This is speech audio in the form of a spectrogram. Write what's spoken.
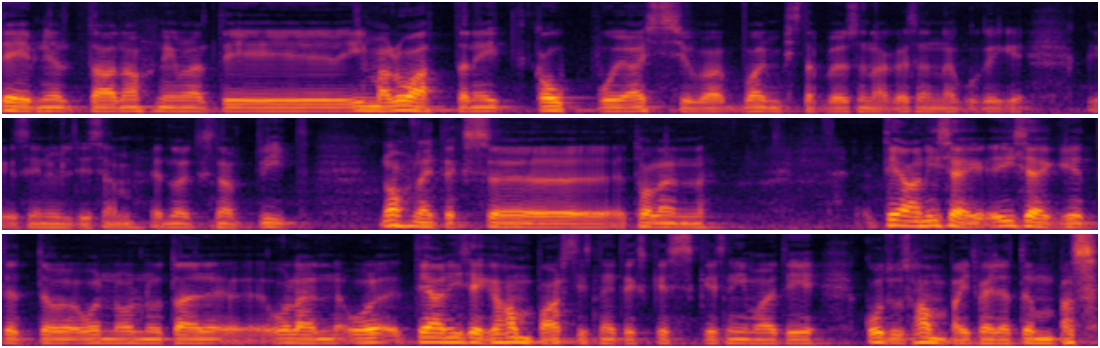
teeb nii-öelda noh, niimoodi ilma loata neid kaupu ja asju valmistab, ühesõnaga see on nagu kõige, kõige selline üldisem, et näiteks nad viid, noh näiteks, et olen tean ise, isegi, et, et on olnud, olen, tean isegi hambaarstist näiteks, kes, kes niimoodi kodus hambaid välja tõmbas.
